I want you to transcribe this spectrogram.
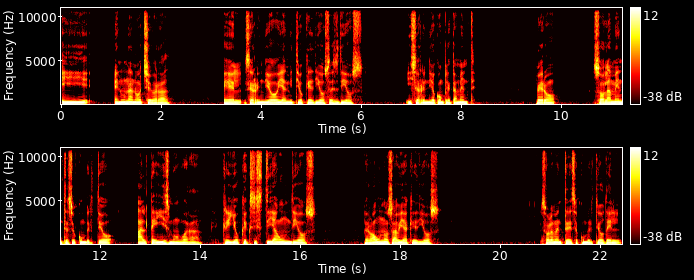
y en una noche, ¿verdad? Él se rindió y admitió que Dios es Dios. Y se rindió completamente. Pero solamente se convirtió al teísmo, ¿verdad? Creyó que existía un Dios, pero aún no sabía que Dios. Solamente se convirtió del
